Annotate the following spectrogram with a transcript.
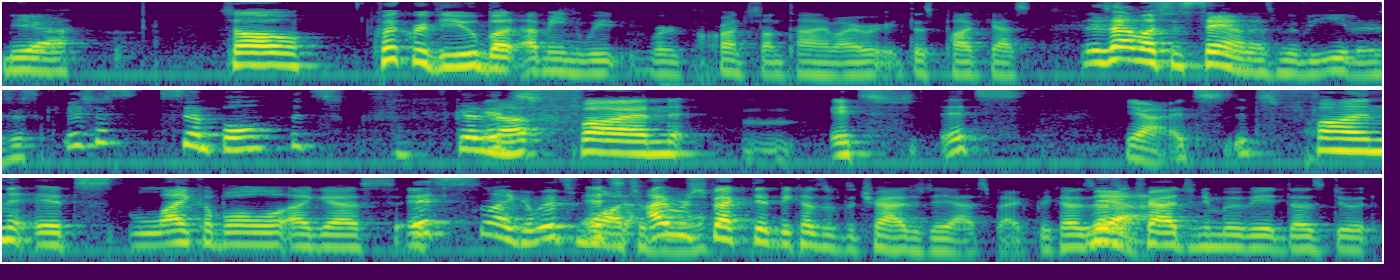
Yeah. so quick review, but I mean we we're crunched on time. I this podcast. There's not much to say on this movie either. It's just it's just simple. It's good It's fun. It's it's yeah. It's it's fun. It's likable. I guess. It's, like it's It's, watchable. I respect it because of the tragedy aspect. Because as Yeah. a tragedy movie, it does do it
